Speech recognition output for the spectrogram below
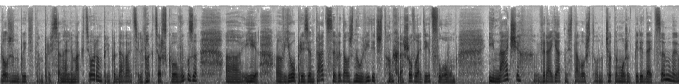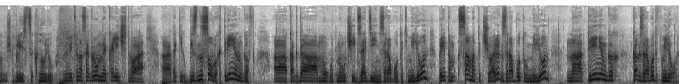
должен быть там, профессиональным актером, преподавателем актерского вуза, а, и в его презентации вы должны увидеть, что он хорошо владеет словом. Иначе вероятность того, что он что-то может передать ценное, очень близится к нулю. Но ведь у нас огромное количество а, таких бизнесовых тренингов, когда могут научить за день заработать миллион, при этом сам этот человек заработал миллион на тренингах «Как заработать миллион».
